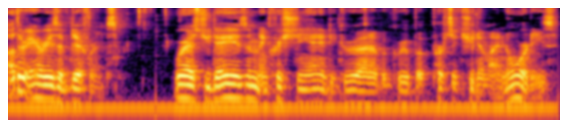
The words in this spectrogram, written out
Other areas of difference. Whereas Judaism and Christianity grew out of a group of persecuted minorities,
